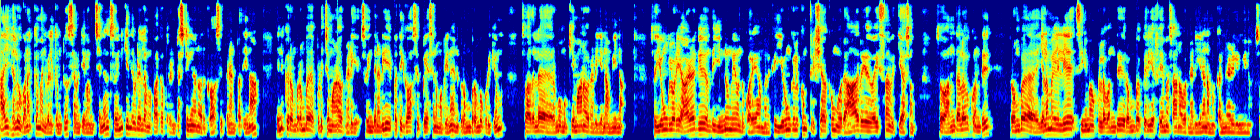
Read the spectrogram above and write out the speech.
ஹாய் ஹலோ வணக்கம் and welcome to seventy ma'am channel so இன்றைக்கி இந்த வீடியோவில் நம்ம பார்க்க போகிற இன்ட்ரெஸ்டிங்கான ஒரு காசிப் என்னன்னு பார்த்தீங்கன்னா எனக்கு ரொம்ப ரொம்ப பிடிச்சமான ஒரு நடிகை. ஸோ இந்த நடிகையை பற்றி காசிப் பேசணும் அப்படின்னா எனக்கு ரொம்ப ரொம்ப பிடிக்கும். ஸோ அதில் ரொம்ப முக்கியமான ஒரு நடிகைனா மீனா. ஸோ இவங்களுடைய அழகு வந்து இன்னுமே வந்து குறையாம இருக்குது இவங்களுக்கும் த்ரிஷாவுக்கும் ஒரு ஆறு வயசு தான் வித்தியாசம். ஸோ அந்த அளவுக்கு வந்து ரொம்ப இளமையிலேயே சினிமாக்குள்ளே வந்து ரொம்ப பெரிய ஃபேமஸான ஒரு நடிகைனா நம்ம கண்ணழகி மீனா. ஸோ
